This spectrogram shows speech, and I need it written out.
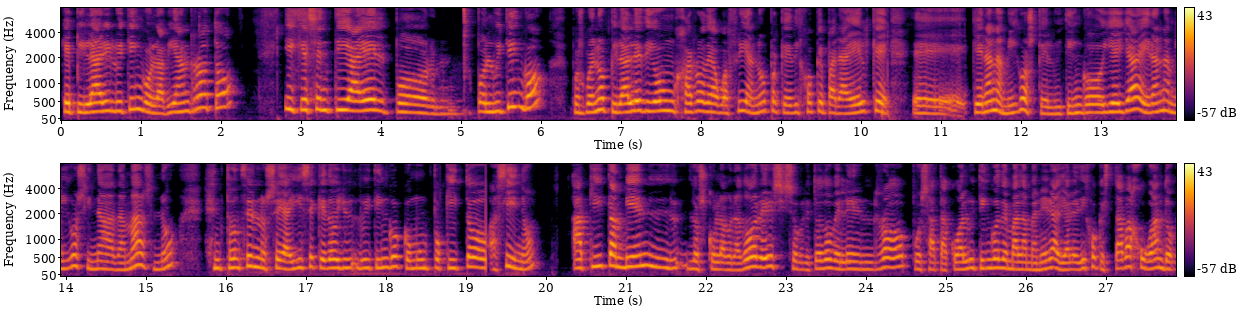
que Pilar y Luitingo lo habían roto y que sentía él por, por Luitingo, pues bueno, Pilar le dio un jarro de agua fría, ¿no? Porque dijo que para él que, eh, que eran amigos, que Luitingo y ella eran amigos y nada más, ¿no? Entonces, no sé, ahí se quedó Luitingo como un poquito así, ¿no? Aquí también los colaboradores y sobre todo Belén Ro pues atacó a Luitingo de mala manera, ya le dijo que estaba jugando,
